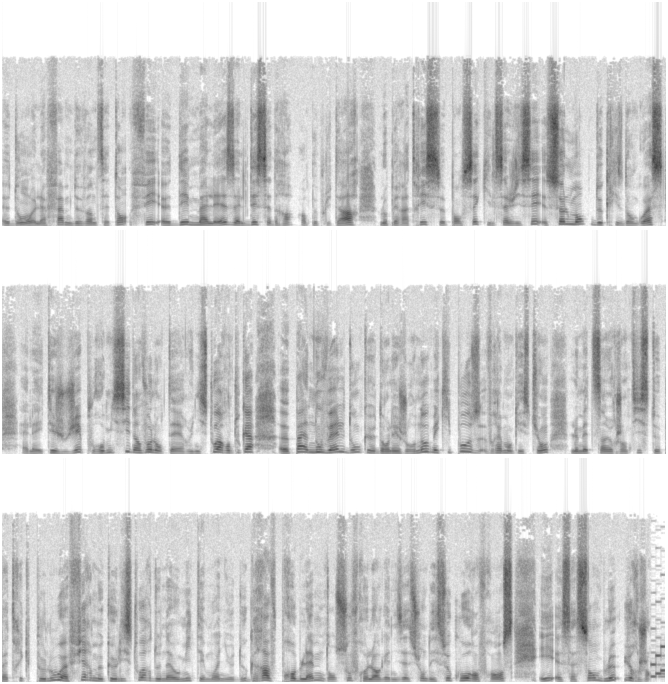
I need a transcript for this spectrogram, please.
euh, dont la femme de 27 ans fait euh, des malaises. Elle décédera un peu plus tard. L'opératrice pensait qu'il s'agissait seulement de crise d'angoisse. Elle a été jugée pour homicide involontaire. Une histoire en tout cas euh, pas nouvelle donc dans les journaux mais qui pose vraiment question. Le médecin urgentiste Patrick Pelou affirme que l'histoire de Naomi témoigne de graves problèmes dont souffre l'organisation des secours en France et ça semble urgent.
